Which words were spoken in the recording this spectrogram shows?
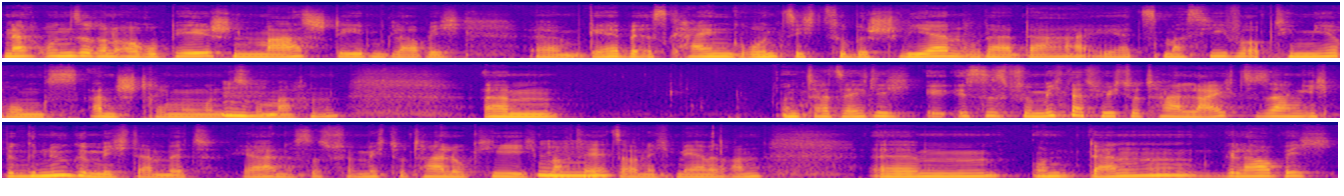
nach unseren europäischen Maßstäben glaube ich ähm, gäbe es keinen Grund, sich zu beschweren oder da jetzt massive Optimierungsanstrengungen mhm. zu machen. Ähm, und tatsächlich ist es für mich natürlich total leicht zu sagen, ich begnüge mich damit. Ja, das ist für mich total okay. Ich mache mhm. da jetzt auch nicht mehr dran. Ähm, und dann, glaube ich,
